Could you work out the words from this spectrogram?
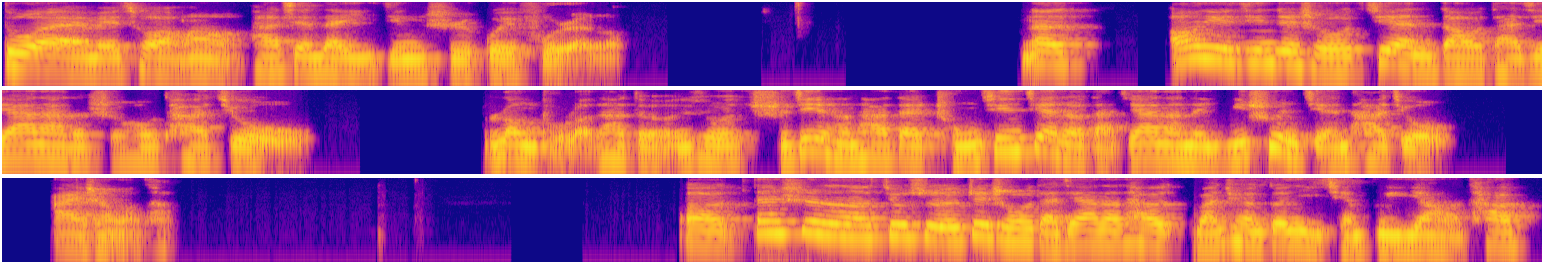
对，没错啊，她现在已经是贵夫人了。那奥涅金这时候见到达吉亚娜的时候，他就愣住了。他等于说，实际上他在重新见到达吉亚娜那一瞬间，他就。爱上了他，呃，但是呢，就是这时候大家呢，她完全跟以前不一样了，她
